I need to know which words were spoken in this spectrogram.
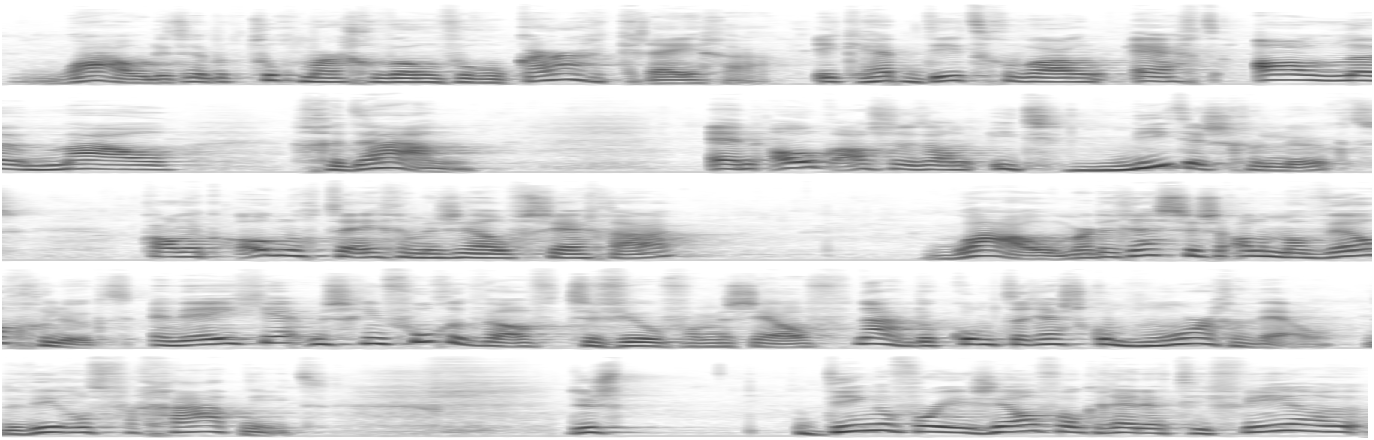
Wauw, dit heb ik toch maar gewoon voor elkaar gekregen. Ik heb dit gewoon echt allemaal gedaan. En ook als er dan iets niet is gelukt, kan ik ook nog tegen mezelf zeggen: Wauw, maar de rest is allemaal wel gelukt. En weet je, misschien vroeg ik wel te veel van mezelf. Nou, dan komt de rest komt morgen wel. De wereld vergaat niet. Dus dingen voor jezelf ook relativeren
